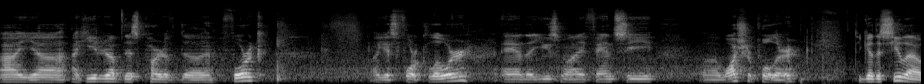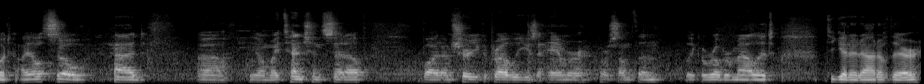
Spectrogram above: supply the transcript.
I, uh, I heated up this part of the fork, I guess fork lower, and I used my fancy uh, washer puller to get the seal out. I also had uh, you know, my tension set up, but I'm sure you could probably use a hammer or something, like a rubber mallet, to get it out of there.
